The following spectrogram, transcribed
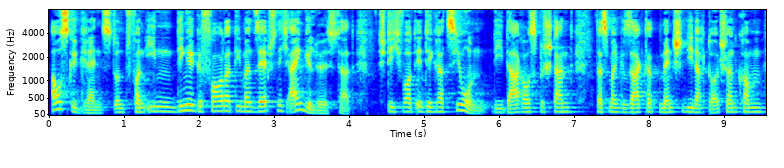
ausgegrenzt und von ihnen Dinge gefordert, die man selbst nicht eingelöst hat. Stichwort Integration, die daraus bestand, dass man gesagt hat, Menschen, die nach Deutschland kommen,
